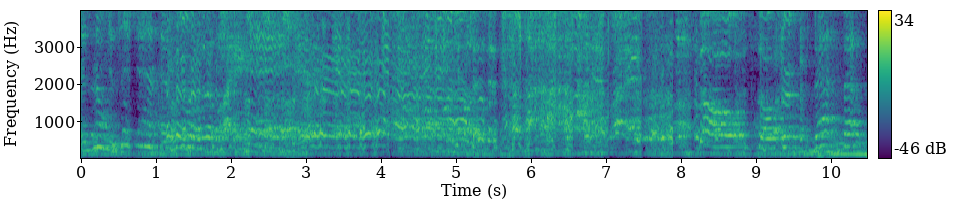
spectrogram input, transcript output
There's no musician, and we were just like, hey, hey, right? So, so for that, that's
